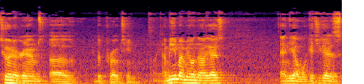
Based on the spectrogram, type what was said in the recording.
200 grams of the protein. Oh, I'm eating my meal now, guys. And yeah, we'll get you guys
